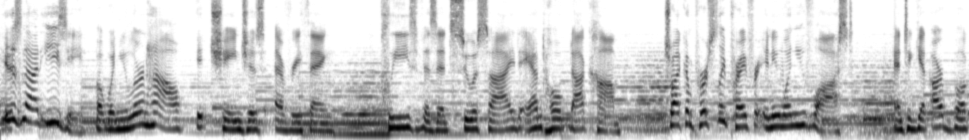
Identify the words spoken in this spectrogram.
It is not easy, but when you learn how, it changes everything. Please visit suicideandhope.com so I can personally pray for anyone you've lost and to get our book,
